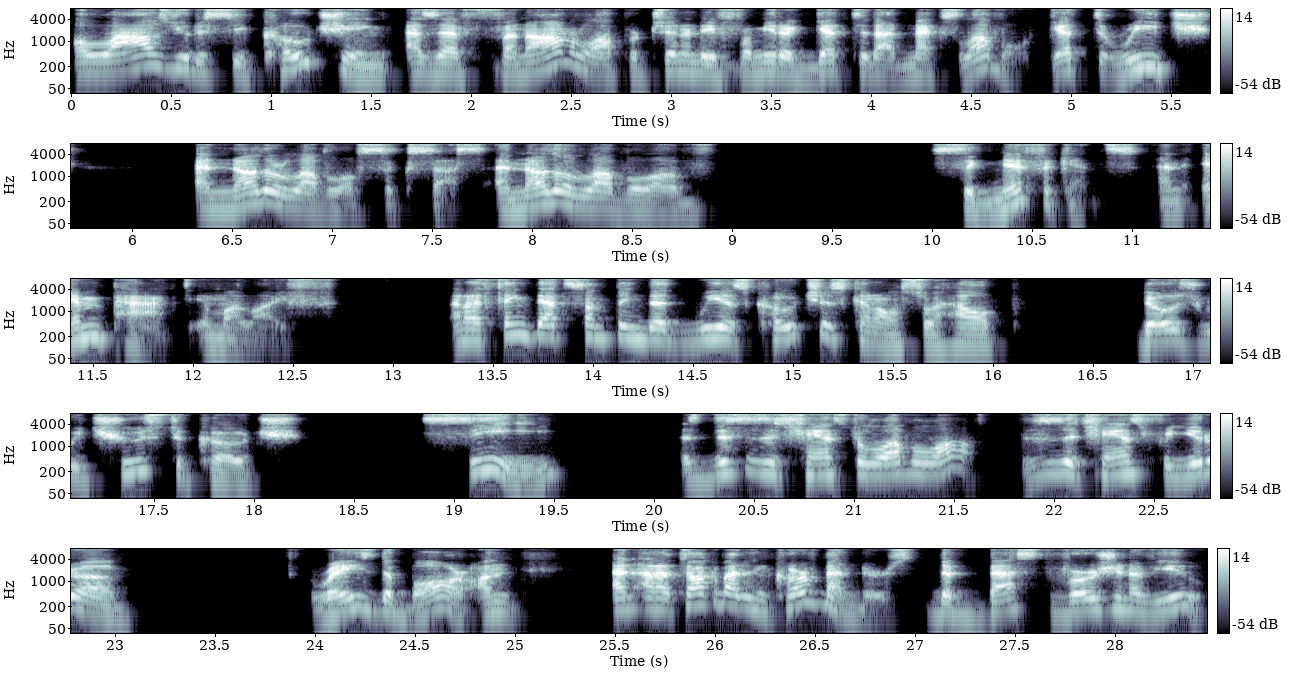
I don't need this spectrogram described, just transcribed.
allows you to see coaching as a phenomenal opportunity for me to get to that next level, get to reach another level of success, another level of significance and impact in my life. And I think that's something that we as coaches can also help those we choose to coach see as this is a chance to level up. This is a chance for you to raise the bar on and, and I talk about it in curve benders, the best version of you.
